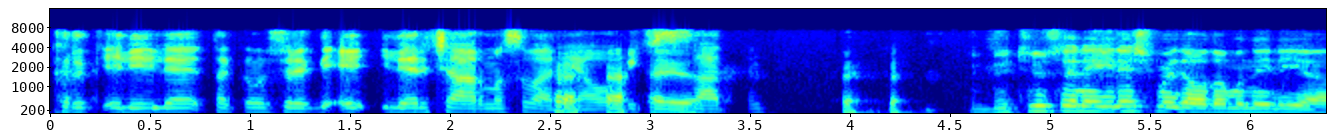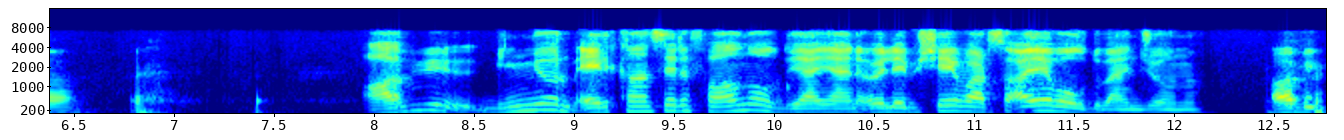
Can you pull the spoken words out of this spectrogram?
kırık eliyle takımı sürekli el, ileri çağırması var ya. O ikisi zaten. Bütün sene iyileşmedi adamın eli ya. Abi bilmiyorum el kanseri falan oldu ya. Yani öyle bir şey varsa Ayev oldu bence onu. Abi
